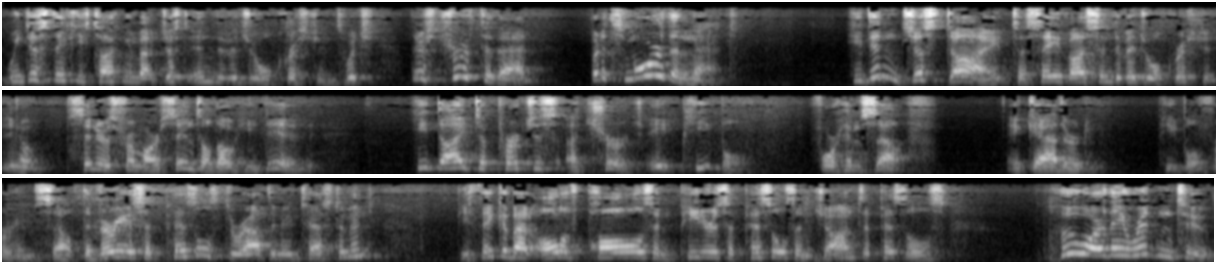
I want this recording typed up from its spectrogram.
we just think he's talking about just individual Christians, which there's truth to that, but it's more than that. He didn't just die to save us individual Christian, you know, sinners from our sins, although he did. He died to purchase a church, a people for himself a gathered people for himself. The various epistles throughout the New Testament, if you think about all of Paul's and Peter's epistles and John's epistles, who are they written to?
